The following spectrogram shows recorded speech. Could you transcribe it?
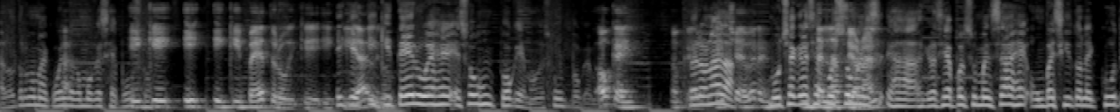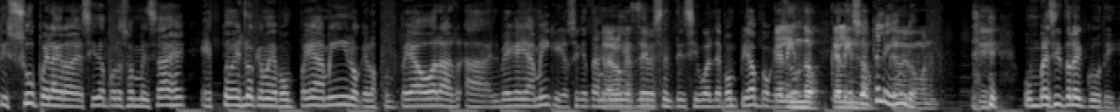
al otro no me acuerdo cómo que se puso. Iki, I- Iki Petru, Iki, Iki y que algo. Ikiteru es eso es un Pokémon, eso es un Pokémon. Ok, ok, Pero nada, muchas gracias por, su ajá, gracias por su mensaje. Un besito en el cutis, súper agradecido por esos mensajes. Esto es lo que me pompea a mí, lo que nos pompea ahora a El Vega y a mí, que yo sé que también Claro que debe sí. sentirse igual de pompeado. Porque Qué eso- lindo, qué lindo. Eso qué lindo. bonito. Sí. un besito en el cutis.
